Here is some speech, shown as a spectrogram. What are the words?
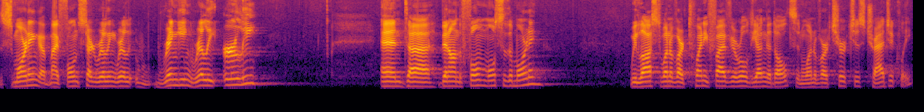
This morning, uh, my phone started ringing really, ringing really early, and uh, been on the phone most of the morning. We lost one of our 25 year old young adults in one of our churches tragically,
